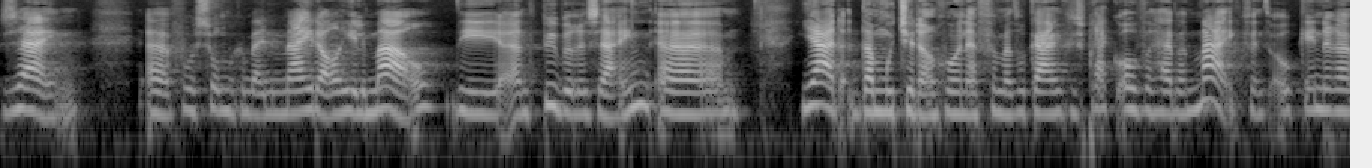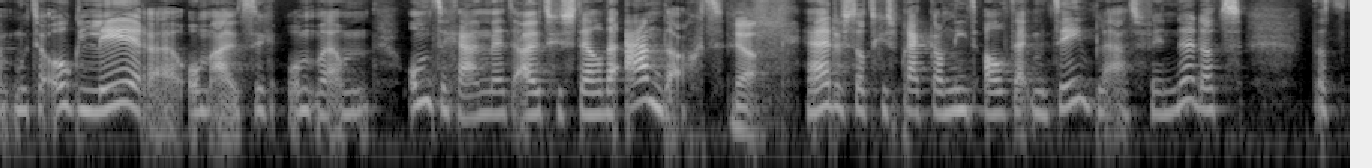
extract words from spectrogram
zijn. Eh, voor sommigen bij de meiden al helemaal, die aan het puberen zijn. Eh, ja, daar moet je dan gewoon even met elkaar een gesprek over hebben. Maar ik vind ook, kinderen moeten ook leren om, uit te, om, om, om te gaan met uitgestelde aandacht. Ja. Hè, dus dat gesprek kan niet altijd meteen plaatsvinden. Dat, dat,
